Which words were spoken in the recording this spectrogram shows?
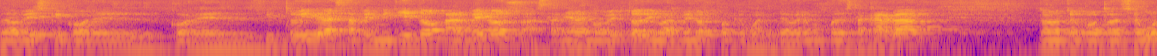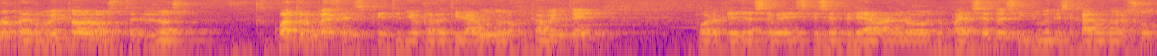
ya veis que con el, con el filtro hidra está permitiendo al menos, hasta el de momento digo al menos porque bueno, ya veremos con esta carga no lo tengo tan seguro, pero de momento los, los cuatro peces, que he tenido que retirar uno lógicamente, porque ya sabéis que se peleaban los, los payasetes y tuve que sacar uno al sub,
